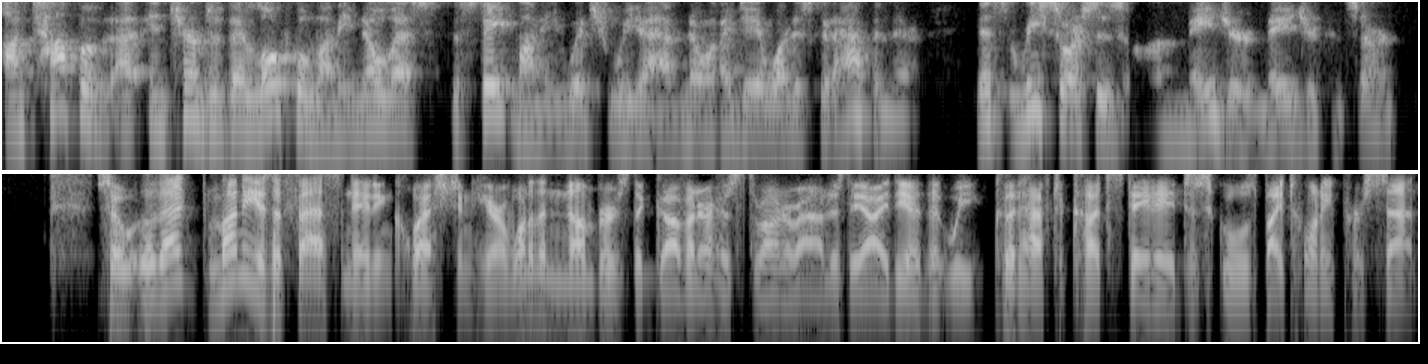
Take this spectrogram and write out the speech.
on top of uh, in terms of their local money, no less the state money, which we have no idea what is going to happen there this resources are a major, major concern. So that money is a fascinating question here. One of the numbers the governor has thrown around is the idea that we could have to cut state aid to schools by 20%.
